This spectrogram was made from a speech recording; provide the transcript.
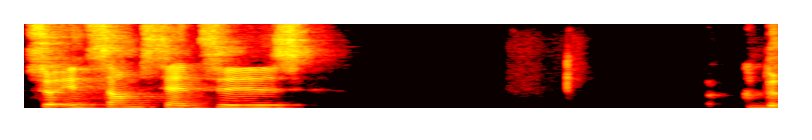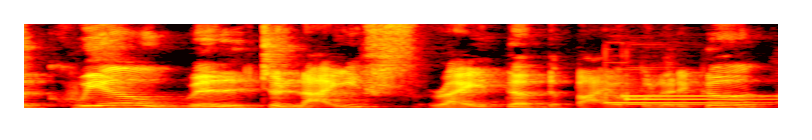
So, in some senses, the queer will to life, right, the, the biopolitical,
